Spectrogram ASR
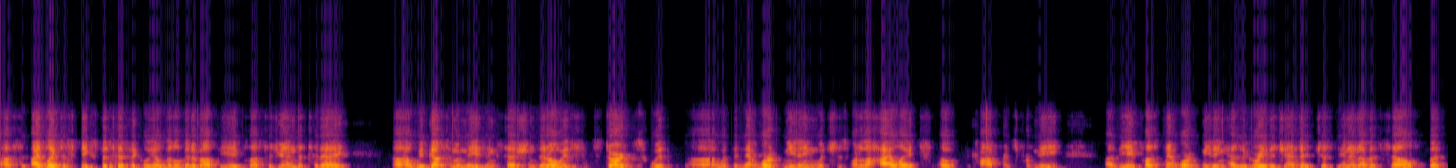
Uh, I'd like to speak specifically a little bit about the A-plus agenda today. Uh, we've got some amazing sessions. It always starts with, uh, with the network meeting, which is one of the highlights of the conference for me. Uh, the A-plus network meeting has a great agenda just in and of itself. But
